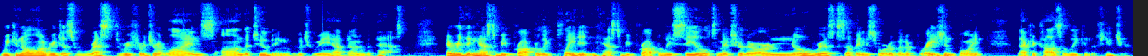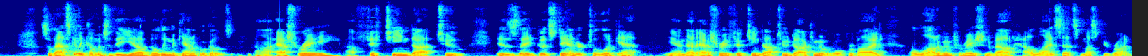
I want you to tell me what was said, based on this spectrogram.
we can no longer just rest the refrigerant lines on the tubing, which we have done in the past. Everything has to be properly plated, and has to be properly sealed to make sure there are no risks of any sort of an abrasion point that could cause a leak in the future. So that's going to come into the uh, building mechanical codes. Uh, ASHRAE uh, 15.2 is a good standard to look at, and that ASHRAE 15.2 document will provide a lot of information about how line sets must be run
